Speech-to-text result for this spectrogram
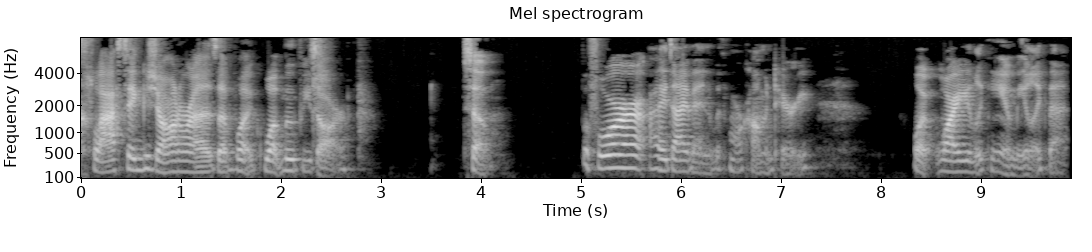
classic genres of like what movies are. So, before I dive in with more commentary, what why are you looking at me like that?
